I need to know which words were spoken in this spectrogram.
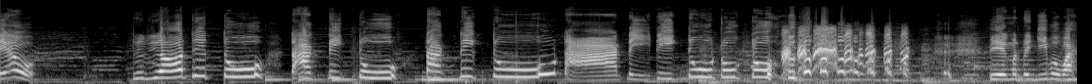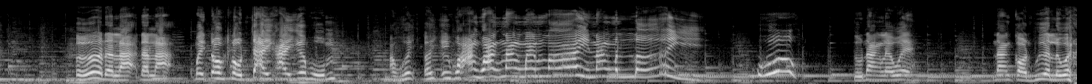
แล้วเดี๋ยวติตูตักติกตูตักติกตูตาติติกตูตุกตูเพลงมันเป็นงี้ป่าวะเออนั่นละนั่นละไม่ต้องสนใจใครครับผม เอาเฮ้ยเอ้ยเอ้ยวางวางนั่งมันเลย นั่งมันเลย ตูนั่งแล้วเว้ยนั่งก่อนเพื่อนเลยเว้ย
